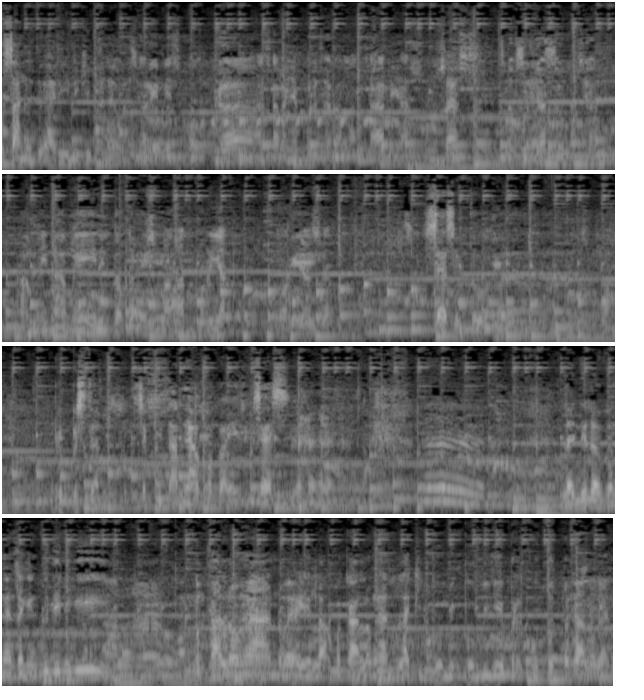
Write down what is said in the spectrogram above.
pesan untuk hari ini gimana Mas? Hari ini semoga acaranya berjalan lancar ya sukses. Mudah-mudahan Sukses. gak hujan. Amin amin pokoknya. Semangat meriah luar Oke. biasa. Sukses untuk eh, Brebes dan sekitarnya pokoknya sukses. Lah ini rombongan saking putih niki. Pekalongan, wah elak Pekalongan lagi booming boomingnya perkutut Pekalongan.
